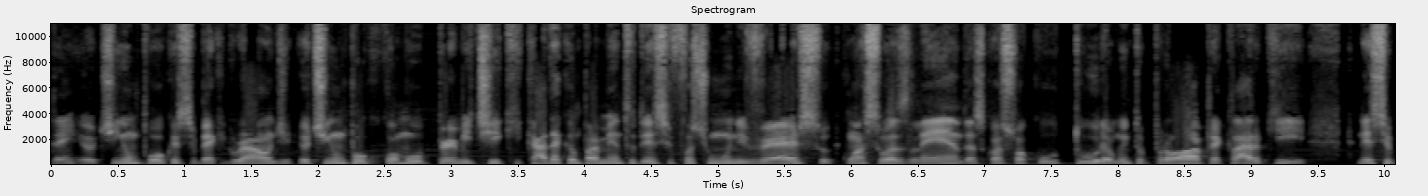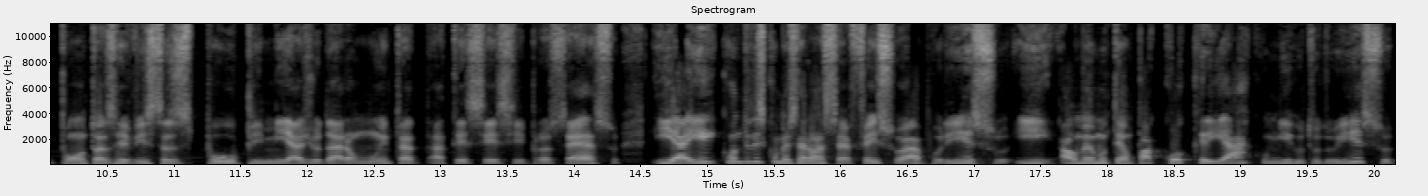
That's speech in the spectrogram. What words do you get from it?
tem, eu tinha um pouco esse background, eu tinha um pouco como permitir que cada acampamento desse fosse um universo com as suas lendas, com a sua cultura muito própria. É claro que nesse ponto as revistas Pulp me ajudaram muito a, a tecer esse processo. E aí, quando eles começaram a se afeiçoar por isso e ao mesmo tempo a co-criar comigo tudo isso,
